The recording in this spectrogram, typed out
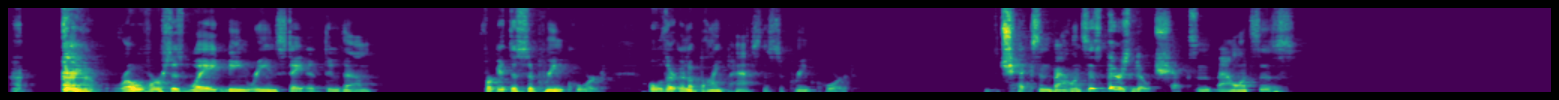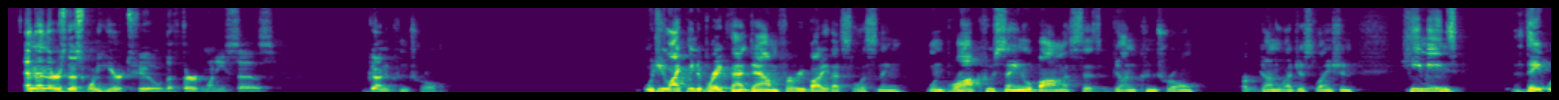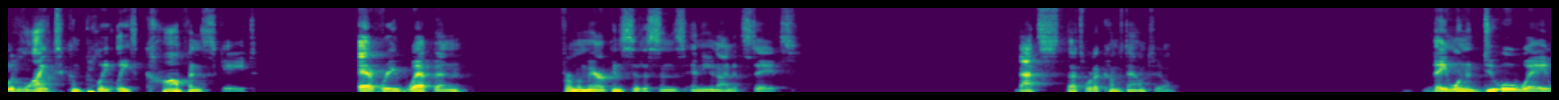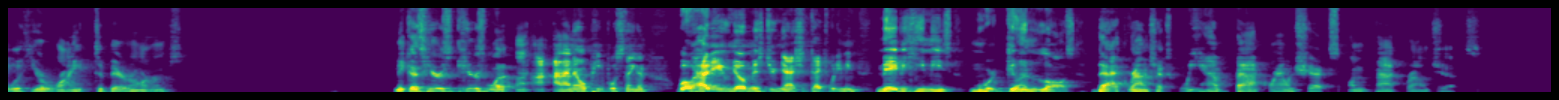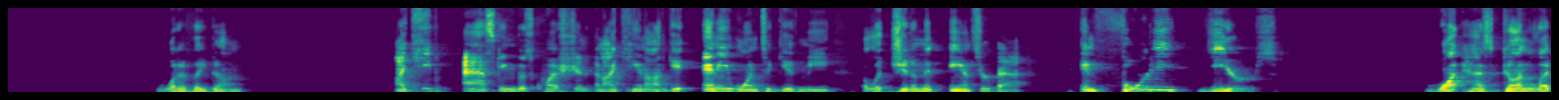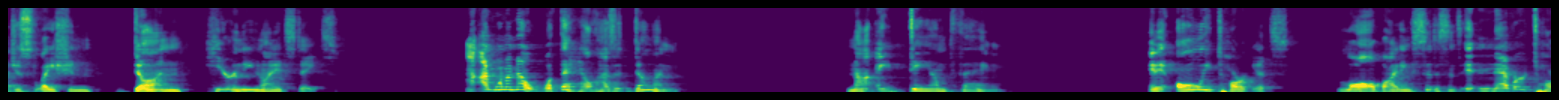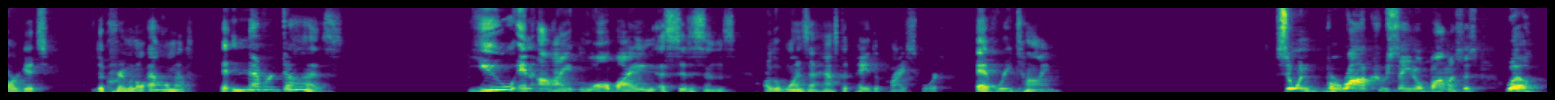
Roe versus Wade being reinstated through them. Forget the Supreme Court. Oh, they're going to bypass the Supreme Court. Checks and balances? There's no checks and balances. And then there's this one here too, the third one he says gun control. Would you like me to break that down for everybody that's listening? When Barack Hussein Obama says gun control or gun legislation, he means they would like to completely confiscate every weapon from American citizens in the United States. That's that's what it comes down to. They want to do away with your right to bear arms. Because here's here's what I, I, I know people saying, well, how do you know, Mr. Nash, that's what he means? Maybe he means more gun laws, background checks. We have background checks on background checks. What have they done? I keep asking this question and I cannot get anyone to give me a legitimate answer back. In 40 years, what has gun legislation done here in the United States? I, I want to know what the hell has it done? Not a damn thing. And it only targets law abiding citizens. It never targets the criminal element. It never does. You and I, law abiding uh, citizens, are the ones that has to pay the price for it every time. So when Barack Hussein Obama says, "Well,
